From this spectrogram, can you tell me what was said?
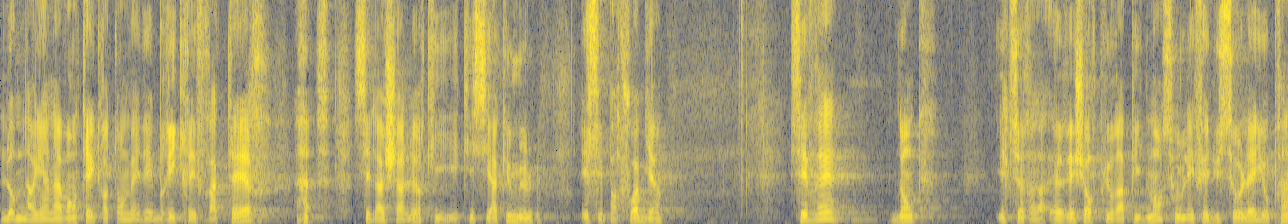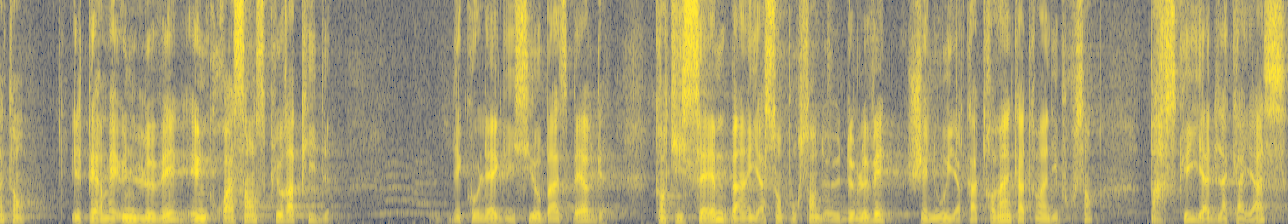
l'homme n'a rien inventé. Quand on met des briques réfractaires, c'est la chaleur qui, s'y accumule et c'est parfois bien. C'est vrai, donc, il se réchauffe plus rapidement sous l'effet du soleil au printemps. Il permet une levée et une croissance plus rapide. Des collègues ici au Basberg, quand ils sèment, ben, il y a 100% de, de levée. Chez nous, il y a 80-90%, parce qu'il y a de la caillasse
